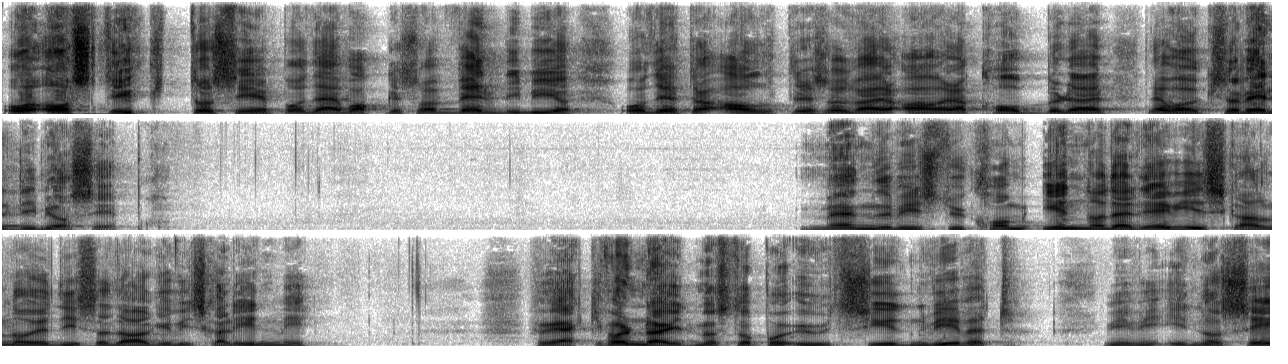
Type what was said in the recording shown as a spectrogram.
og, og, stygt å se på, det var ikke så veldig mye, og dette alteret som var av kobber der, det var ikke så veldig mye å se på. Men hvis du kom inn, og det er det vi skal nå i disse dager, vi skal inn, vi. For vi er ikke fornøyd med å stå på utsiden, vi, vet du. Vi vil inn og se.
